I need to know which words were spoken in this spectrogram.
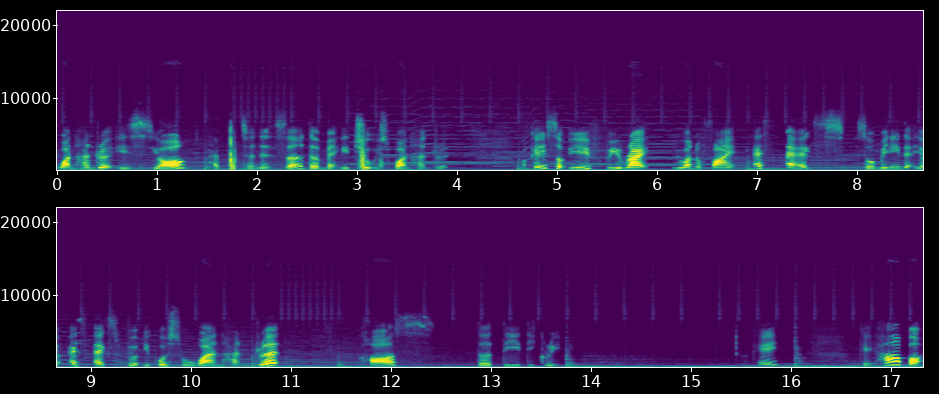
100 is your hypotenuse. Uh, the magnitude is 100. Okay, so if we write, we want to find sx, so meaning that your sx will equal to 100 cos 30 degree. Okay, okay. How about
